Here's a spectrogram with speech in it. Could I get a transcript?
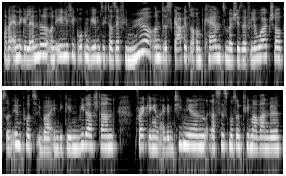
Aber Ende Gelände und ähnliche Gruppen geben sich da sehr viel Mühe und es gab jetzt auch im Camp zum Beispiel sehr viele Workshops und Inputs über indigenen Widerstand, Fracking in Argentinien, Rassismus und Klimawandel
